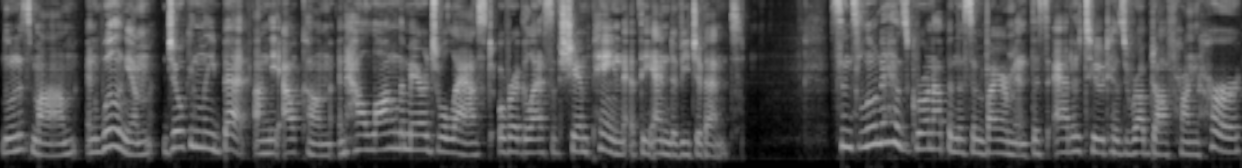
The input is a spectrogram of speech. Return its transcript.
Luna's mom, and William jokingly bet on the outcome and how long the marriage will last over a glass of champagne at the end of each event. Since Luna has grown up in this environment, this attitude has rubbed off on her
